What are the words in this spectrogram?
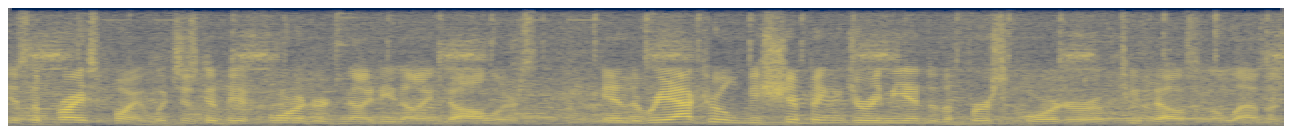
is the price point, which is going to be at $499. And the reactor will be shipping during the end of the first quarter of 2011.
